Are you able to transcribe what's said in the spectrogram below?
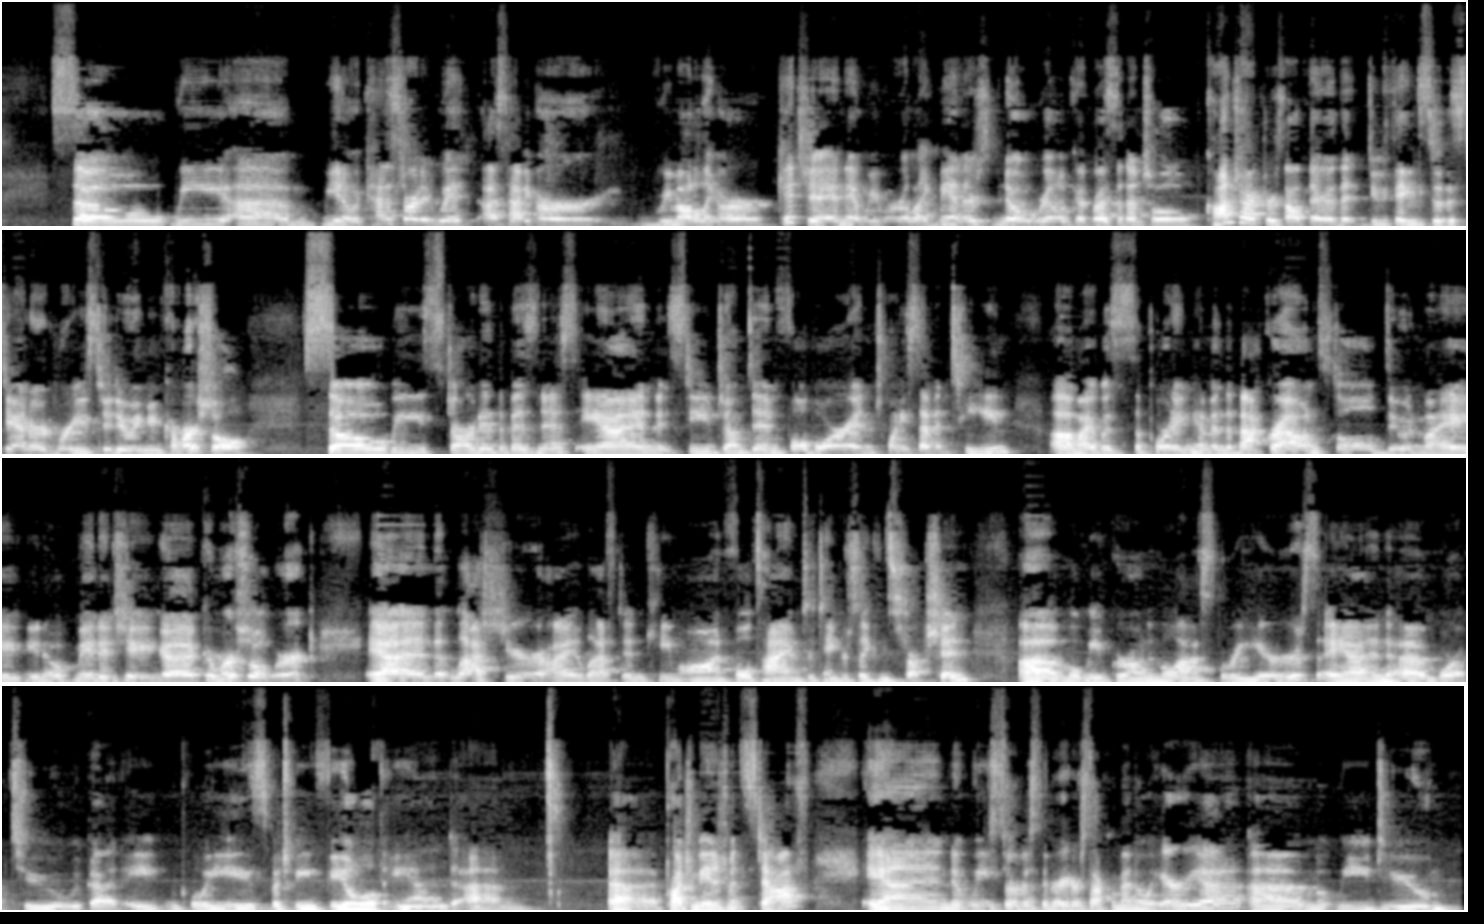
So we, um, you know, it kind of started with us having our remodeling our kitchen and we were like man there's no real good residential contractors out there that do things to the standard we're used to doing in commercial so we started the business and steve jumped in full bore in 2017 um, I was supporting him in the background, still doing my, you know, managing uh, commercial work. And last year I left and came on full time to Tankersley Construction. Um, we've grown in the last three years and um, we're up to, we've got eight employees between field and um, uh, project management staff. And we service the greater Sacramento area. Um, we do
